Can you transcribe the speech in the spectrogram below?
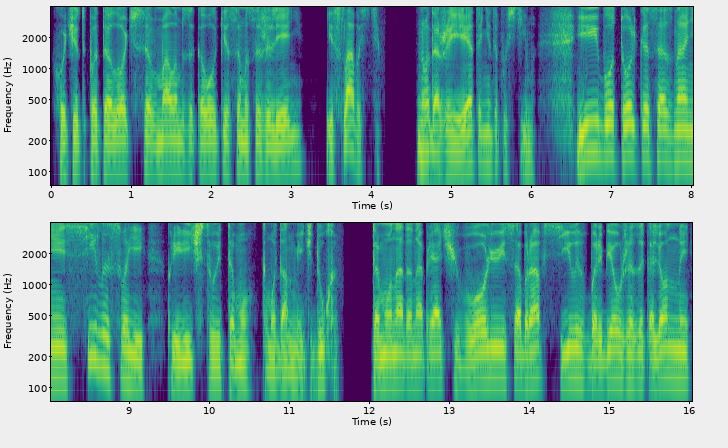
хочет потолочься в малом закоулке самосожаления и слабости. Но даже и это недопустимо, ибо только сознание силы своей приличествует тому, кому дан меч духа. Тому надо напрячь волю и, собрав силы в борьбе уже закаленной,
